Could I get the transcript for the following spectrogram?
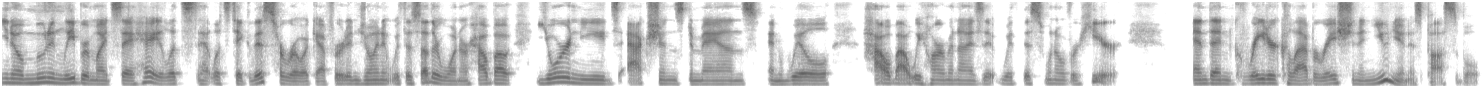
you know moon and libra might say hey let's eh, let's take this heroic effort and join it with this other one or how about your needs actions demands and will how about we harmonize it with this one over here? And then greater collaboration and union is possible.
